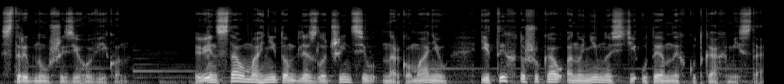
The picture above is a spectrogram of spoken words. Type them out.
стрибнувши з його вікон. Він став магнітом для злочинців, наркоманів і тих, хто шукав анонімності у темних кутках міста.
